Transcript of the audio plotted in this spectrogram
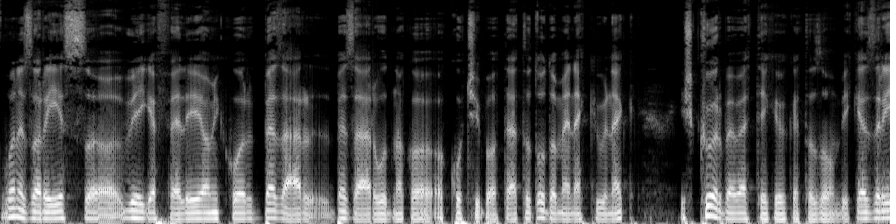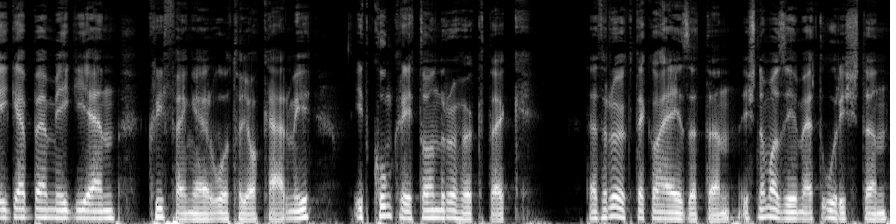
van ez a rész a vége felé, amikor bezár, bezáródnak a, a kocsiba, tehát ott oda menekülnek, és körbevették őket a zombik. Ez régebben még ilyen cliffhanger volt, hogy akármi. Itt konkrétan röhögtek. Tehát röhögtek a helyzeten, és nem azért, mert úristen,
